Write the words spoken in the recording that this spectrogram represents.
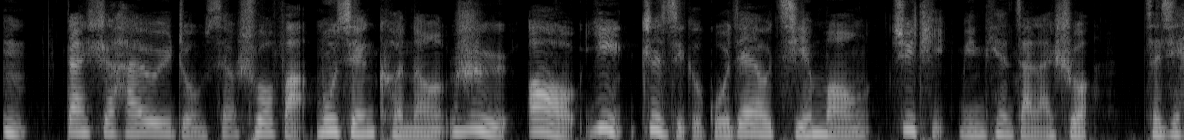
嗯，但是还有一种说法，目前可能日澳印这几个国家要结盟，具体明天再来说。再见。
